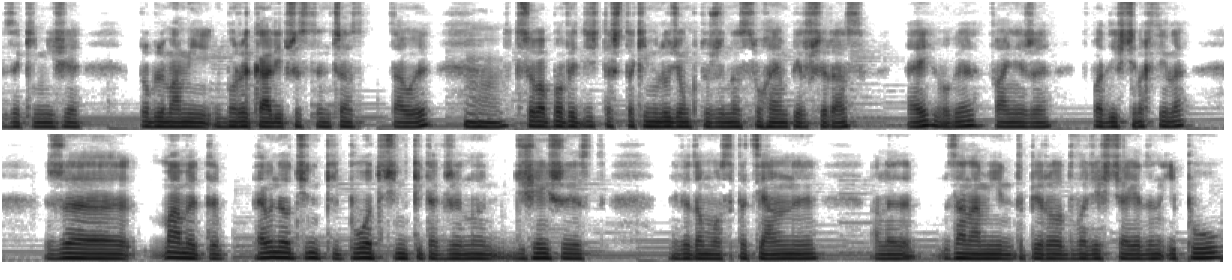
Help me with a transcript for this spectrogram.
z jakimi się problemami borykali przez ten czas cały. Mhm. Trzeba powiedzieć też takim ludziom, którzy nas słuchają pierwszy raz, hej, w ogóle fajnie, że wpadliście na chwilę, że mamy te pełne odcinki, półodcinki, także no dzisiejszy jest wiadomo specjalny, ale za nami dopiero 21,5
